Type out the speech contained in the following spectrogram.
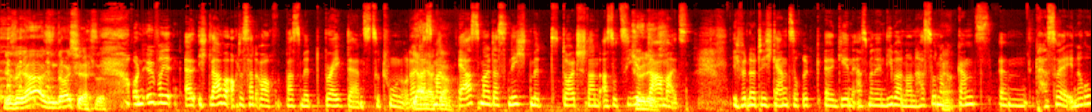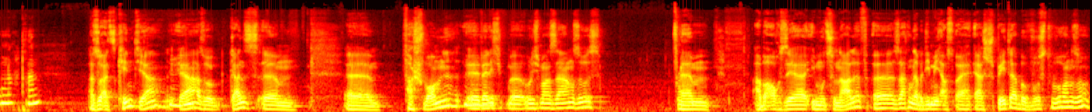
Ich so, ja, wir sind Deutsche. Also. Und übrigens, äh, ich glaube auch, das hat aber auch was mit Breakdance zu tun, oder? Ja, Dass ja, man erstmal das nicht mit Deutschland assoziiert Natürlich. damals. Ich würde natürlich gern zurückgehen, erstmal in den Libanon. Hast du noch Ja. ganz, ähm, hast du Erinnerungen noch dran? Also als Kind, ja. Ja, also ganz ähm, äh, verschwommene, äh, werde ich, äh, würde ich mal sagen, so ist. Ähm, aber auch sehr emotionale äh, Sachen, aber die mir erst, erst später bewusst wurden. So.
